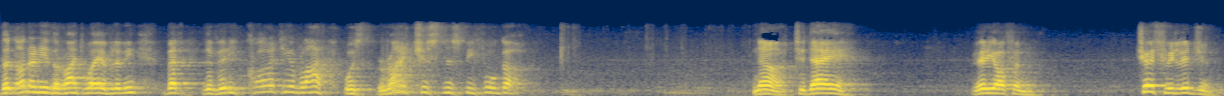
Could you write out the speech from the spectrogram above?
That not only the right way of living, but the very quality of life was righteousness before God. Now, today, very often, church religion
